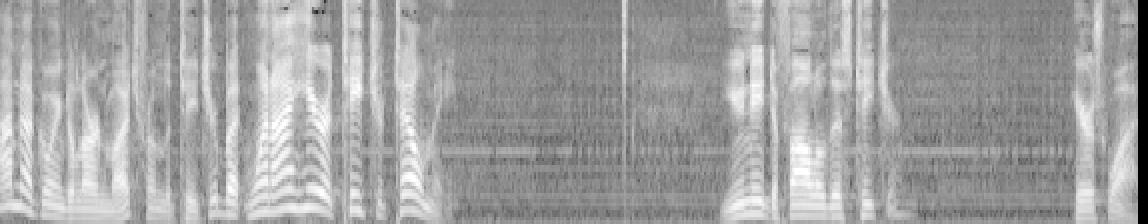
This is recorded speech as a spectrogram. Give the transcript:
I'm not going to learn much from the teacher, but when I hear a teacher tell me, you need to follow this teacher. Here's why.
